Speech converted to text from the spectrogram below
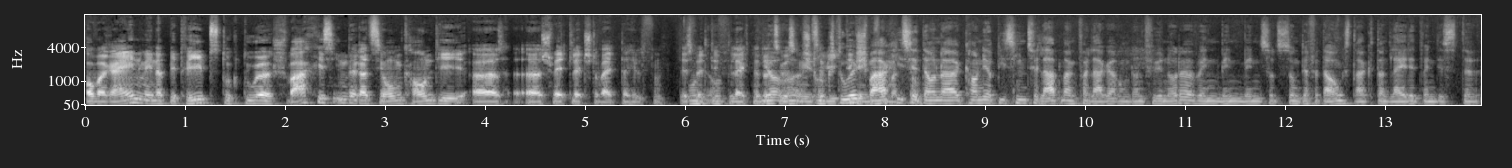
aber rein, wenn eine Betriebsstruktur schwach ist in der Ration, kann die äh, äh, Schwedletsch weiterhelfen. Das und, wollte ich vielleicht noch dazu ja, sagen. Struktur schwach ist ja dann, äh, kann ja bis hin zur Labmagenverlagerung dann führen, oder? Wenn, wenn, wenn sozusagen der Verdauungstrakt dann leidet, wenn das der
